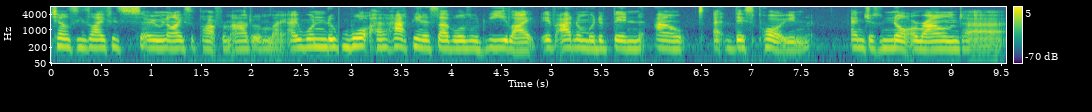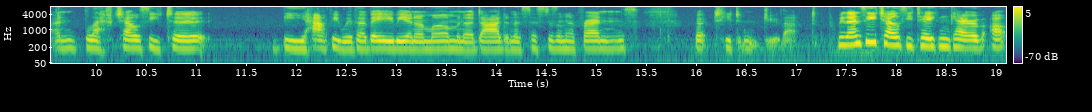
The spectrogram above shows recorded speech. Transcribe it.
Chelsea's life is so nice apart from Adam. Like I wonder what her happiness levels would be like if Adam would have been out at this point and just not around her and left Chelsea to be happy with her baby and her mum and her dad and her sisters and her friends. But he didn't do that. We then see Chelsea taking care of uh,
